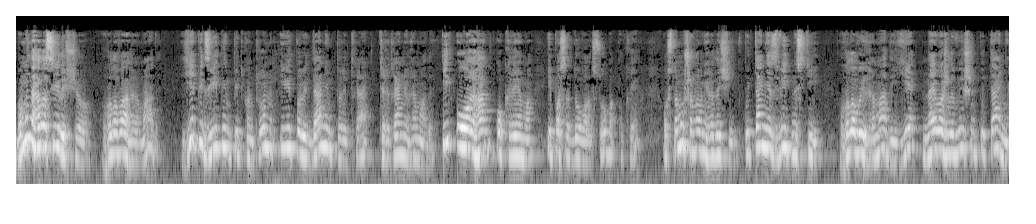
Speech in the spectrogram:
Бо ми наголосили, що голова громади є підзвітним, підконтрольним і відповідальним перед територіальною громадою. І орган окремо, і посадова особа окремо. Ось тому, шановні глядачі, питання звітності голови громади є найважливішим питанням.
